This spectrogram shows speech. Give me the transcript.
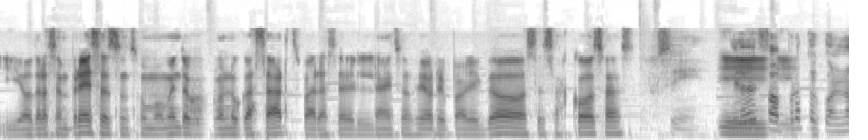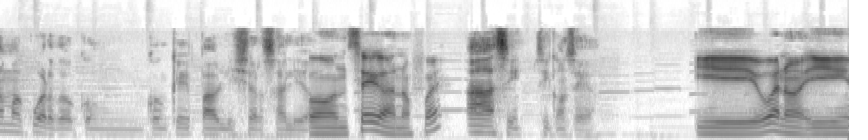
y otras empresas en su momento con LucasArts para hacer el Knights of the Republic 2, esas cosas. Sí. Y, el Alpha Protocol no me acuerdo con, con qué publisher salió. Con Sega, ¿no fue? Ah, sí, sí, con Sega. Y bueno, y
